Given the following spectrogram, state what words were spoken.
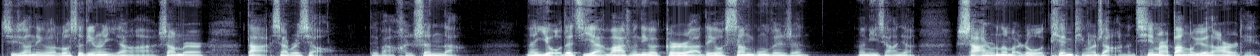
就像那个螺丝钉一样啊，上边大，下边小，对吧？很深的。那有的鸡眼挖出那个根儿啊，得有三公分深。那你想想，啥时候能把肉填平了长上？起码半个月到二十天。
